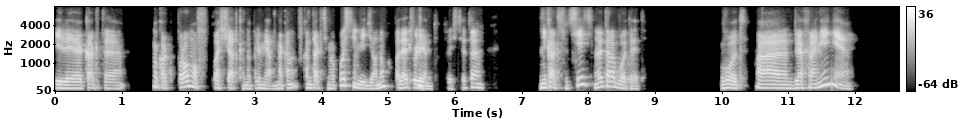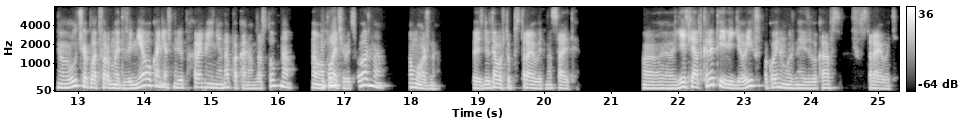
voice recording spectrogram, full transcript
или как-то, ну, как промов площадка, например, на ВКонтакте мы постим видео, оно попадает в ленту. То есть это не как соцсеть, но это работает. Вот. А для хранения ну, лучшая платформа это Vimeo, конечно, для хранения. Она пока нам доступна. Но оплачивать сложно, но можно. То есть для того, чтобы встраивать на сайты. А, если открытые видео, их спокойно можно из ВК встраивать.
